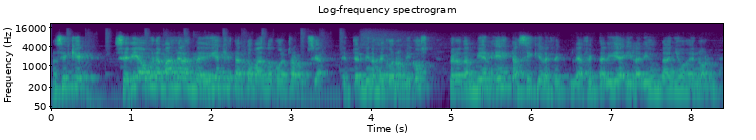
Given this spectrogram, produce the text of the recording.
Así que sería una más de las medidas que están tomando contra Rusia en términos económicos, pero también esta sí que le, afectaría y le haría un daño enorme.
